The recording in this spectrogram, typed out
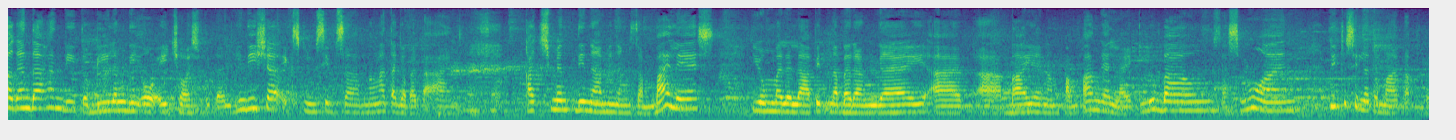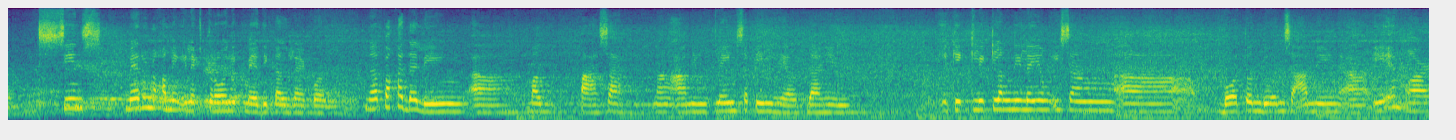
kagandahan dito bilang DOH Hospital, hindi siya exclusive sa mga taga-bataan. Catchment din namin ng Zambales, yung malalapit na barangay at ah, bayan ng Pampanga like Lubao, Sasmuan, dito sila tumatakbo. Since meron na kaming electronic medical record, napakadaling ah, magpasa ng aming claim sa PhilHealth dahil i-click lang nila yung isang ah, button doon sa aming ah, EMR,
